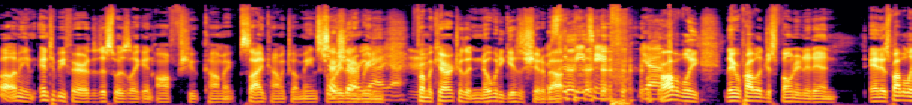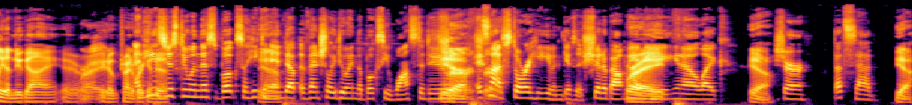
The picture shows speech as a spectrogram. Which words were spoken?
Well, I mean, and to be fair, that this was like an offshoot comic, side comic to a main story sure, that I'm reading yeah, yeah. from a character that nobody gives a shit about. It's the B team. Yeah. Probably they were probably just phoning it in, and it was probably a new guy, or, Right. You know, trying to and he's into. just doing this book so he can Yeah. end up eventually doing the books he wants to do. Yeah. it's sure. not a story he even gives a shit about. Maybe Right. you know, like yeah, sure, that's sad. yeah.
